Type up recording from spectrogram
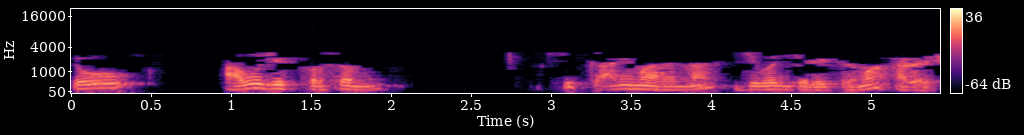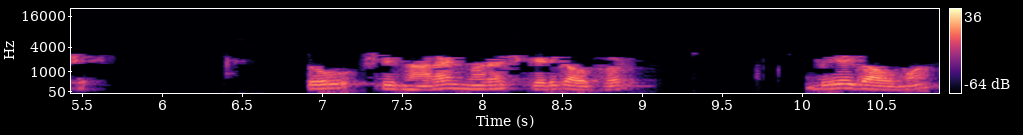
તો આવો જ એક પ્રસંગ શ્રી કાણી મહારાજના જીવન ચરિત્રમાં આવે છે. તો શ્રી નારાયણ મહારાજ કેડગાંવકર બે ગામમાં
